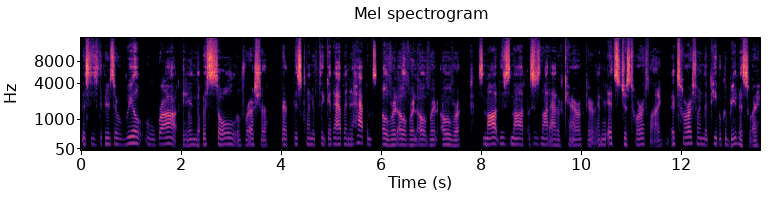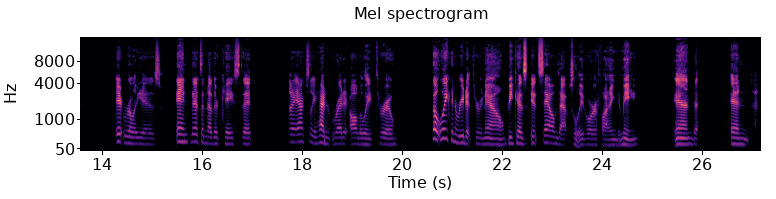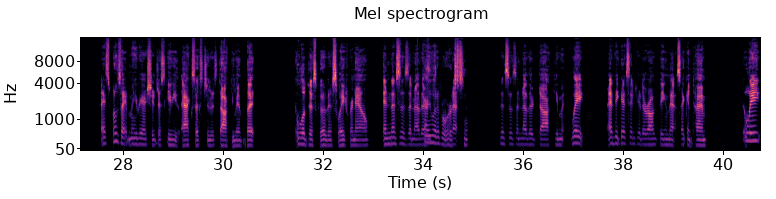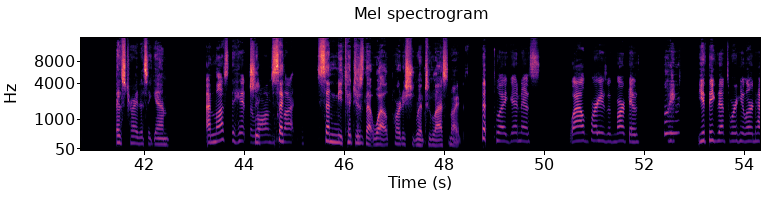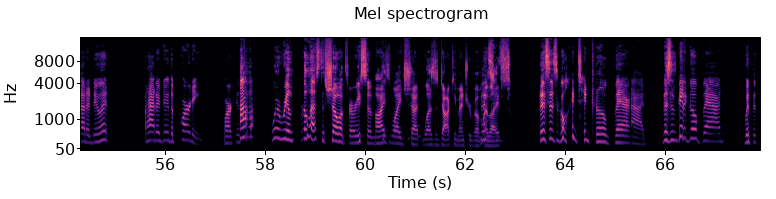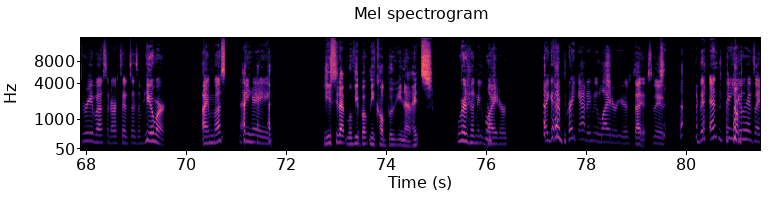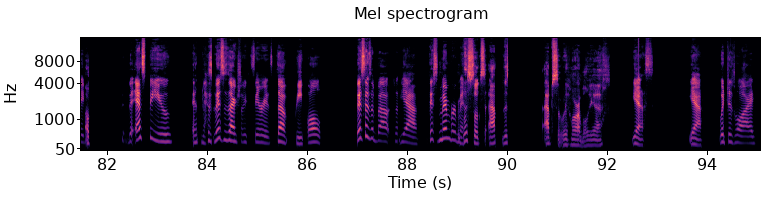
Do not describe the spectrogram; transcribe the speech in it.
This is, there's a real rot in the soul of Russia that this kind of thing can happen. It happens over and over and over and over. It's not, this is not, this is not out of character. And it's just horrifying. It's horrifying that people could be this way. It really is. And there's another case that I actually hadn't read it all the way through, but we can read it through now because it sounds absolutely horrifying to me. And, and I suppose that maybe I should just give you access to this document, but we'll just go this way for now. And this is another. Hey, whatever works. This is another document. Wait, I think I sent you the wrong thing that second time. Delete. Let's try this again. I must have hit the she wrong sent, button. Send me pictures of that wild party she went to last night. My goodness. Wild parties with Marcus. You think that's where he learned how to do it? How to do the party, Marcus? Uh, we're real. Real has to show up very soon. Eyes Wide Shut was a documentary about my life. This is going to go bad. This is going to go bad with the three of us and our senses of humor. I must behave. Do you see that movie about me called Boogie Nights? Where's a new lighter? I gotta break out a new lighter here soon. The SPU has a oh. the SBU. This, this is actually serious stuff, people. This is about yeah dismemberment. This looks ap- this absolutely horrible. Yeah. Yes. Yeah, which is why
